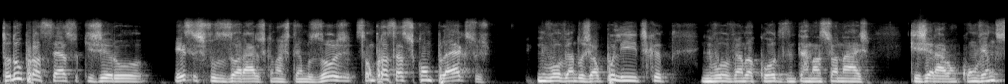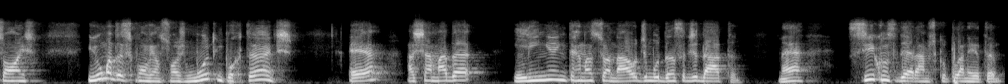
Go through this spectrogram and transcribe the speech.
todo o processo que gerou esses fusos horários que nós temos hoje são processos complexos, envolvendo geopolítica, envolvendo acordos internacionais que geraram convenções. E uma das convenções muito importantes é a chamada linha internacional de mudança de data. Né? Se considerarmos que o planeta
